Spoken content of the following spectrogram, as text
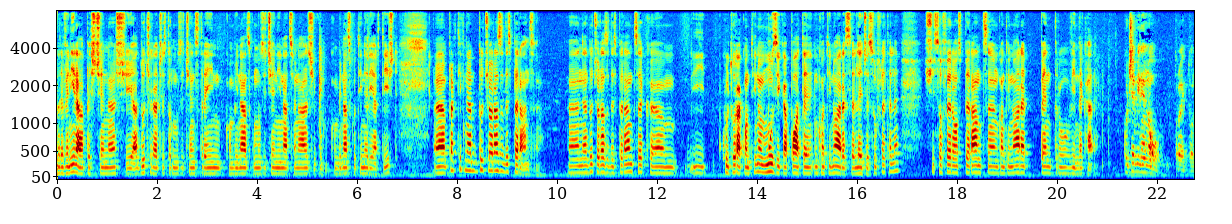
revenirea pe scenă și aducerea acestor muzicieni străini combinați cu muzicienii naționali și cu, combinați cu tinerii artiști, uh, practic ne aduce o rază de speranță. Ne aduce o rază de speranță că um, cultura continuă, muzica poate în continuare să lege sufletele și să oferă o speranță în continuare pentru vindecare. Cu ce vine nou proiectul?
